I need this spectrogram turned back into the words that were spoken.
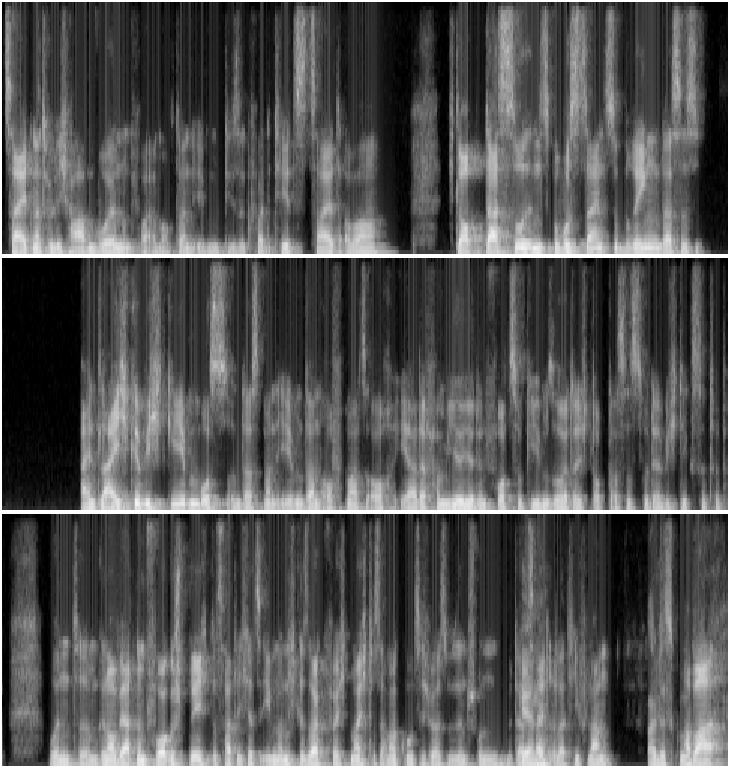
Zeit natürlich haben wollen und vor allem auch dann eben diese Qualitätszeit. Aber ich glaube, das so ins Bewusstsein zu bringen, dass es ein Gleichgewicht geben muss und dass man eben dann oftmals auch eher der Familie den Vorzug geben sollte. Ich glaube, das ist so der wichtigste Tipp. Und ähm, genau, wir hatten im Vorgespräch, das hatte ich jetzt eben noch nicht gesagt, vielleicht mache ich das einmal kurz. Ich weiß, wir sind schon mit der Gerne. Zeit relativ lang. Alles gut. Aber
